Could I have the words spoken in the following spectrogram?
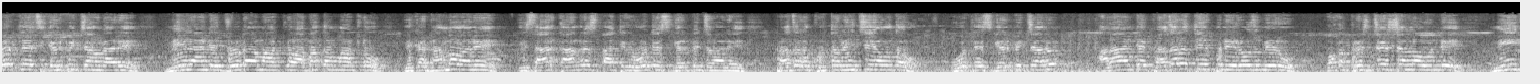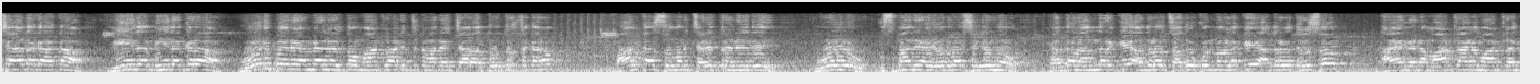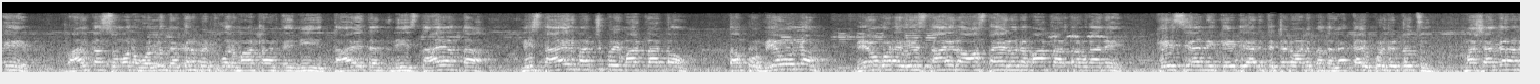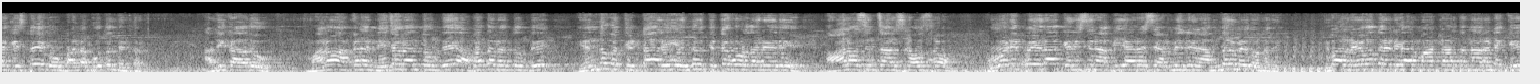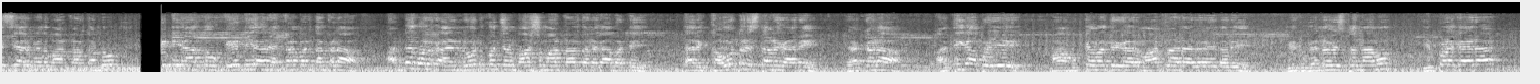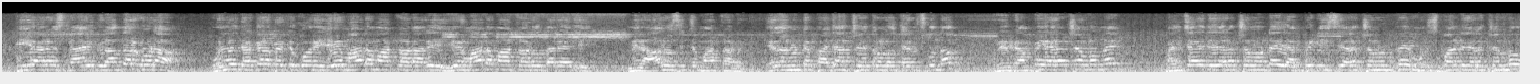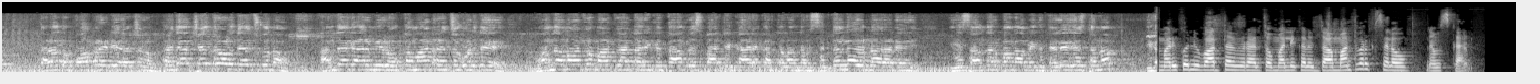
ఓట్లేసి గెలిపించాము కానీ మీలాంటి జూటా మాటలు అబద్ధం మాటలు ఇక్కడ నమ్మమని ఈసారి కాంగ్రెస్ పార్టీకి ఓటేసి గెలిపించమని ప్రజలు కృతనిశ్చయంతో ఓట్లేసి గెలిపించారు. అలాంటి ప్రజల తీర్పుని ఈరోజు మీరు ఒక ప్రెస్టేషన్లో ఉండి మీ చేతగాక మీద మీ దగ్గర ఓడిపోయిన ఎమ్మెల్యేలతో మాట్లాడించడం అనేది చాలా దురదృష్టకరం. బాల్కా సుమన్ చరిత్ర అనేది ఓయు ఉస్మానియా యూనివర్సిటీలో పెద్దలందరికీ అందులో చదువుకున్న వాళ్ళకి అందరికీ తెలుసు. ఆయన నిన్న మాట్లాడిన మాటలకి బాల్కా సుమన్ ఒళ్ళు దగ్గర పెట్టుకొని మాట్లాడితే నీ స్థాయి నీ స్థాయి అంతా నీ స్థాయిని మర్చిపోయి మాట్లాడటం తప్పు. మేము ఉన్నాం. మేము కూడా ఏ స్థాయిలో ఆ స్థాయిలోనే మాట్లాడుతున్నాం కానీ కేసీఆర్ని తిట్టడం అంటే పెద్ద లెక్క. ఇప్పుడు తిట్టొచ్చు. మా శంకరానికి ఇస్తే ఇంకో బండ బూతులు తింటాడు అది కాదు. మనం అక్కడ నిజం ఎంత ఉంది అబద్ధం ఎంత ఉంది ఎందుకు తిట్టాలి ఎందుకు తిట్టకూడదు అనేది ఆలోచించాల్సిన అవసరం. ఓడిపోయినా గెలిచిన బీఆర్ఎస్ ఎమ్మెల్యేలు అందరి మీద ఉన్నది. ఇవాళ రేవంత్ రెడ్డి గారు మాట్లాడుతున్నారంటే కేసీఆర్ మీద మాట్లాడుతాడు. కేటీఆర్తో కేటీఆర్ ఎక్కడ పడితే అక్కడ అడ్డగోలుగా ఆయన నోటుకొచ్చిన భాష మాట్లాడతాడు కాబట్టి దానికి కౌంటర్ ఇస్తాడు కానీ ఎక్కడ అతిగా పోయి మా ముఖ్యమంత్రి గారు మాట్లాడలేదని మీకు విన్నవిస్తున్నాము. ఇప్పటికైనా టీఆర్ఎస్ నాయకులందరూ కూడా ఒళ్ళు దగ్గర పెట్టుకొని ఏ మాట మాట్లాడాలి ఏ మాట మాట్లాడవద్దు అనేది మీరు ఆలోచించి మాట్లాడండి. ఏదైనా ఉంటే ప్రజాక్షేత్రంలో తెలుసుకుందాం. రేపు ఎంపీ ఎలక్షన్లు ఉన్నాయి. పంచాయతీ ఎలక్షన్లు ఉంటాయి ఎంపీటీసీ ఎలక్షన్లు ఉంటాయి మున్సిపాలిటీ ఎలక్షన్లు తర్వాత కోఆపరేటివ్ ఎలక్షన్లు. ప్రజాక్షేత్రంలో తెలుసుకుందాం అంతేగాని మీరు ఒక్క మాట రెచ్చగొడితే వంద మాటలు మాట్లాడటానికి కాంగ్రెస్ పార్టీ కార్యకర్తలందరూ సిద్ధంగా ఉన్నారని ఈ సందర్భంగా మీకు తెలియజేస్తున్నాం. మరికొన్ని వార్తా వివరాలతో మళ్ళీ కలుద్దాం. అంతవరకు సెలవు. నమస్కారం.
